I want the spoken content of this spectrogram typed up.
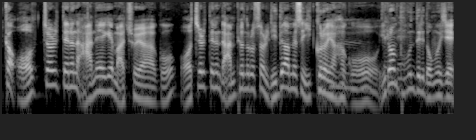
그러니까 어쩔 때는 아내에게 맞춰야 하고, 어쩔 때는 남편으로서 리드하면서 이끌어야 하고, 음, 이런. 부분들이 너무 이제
